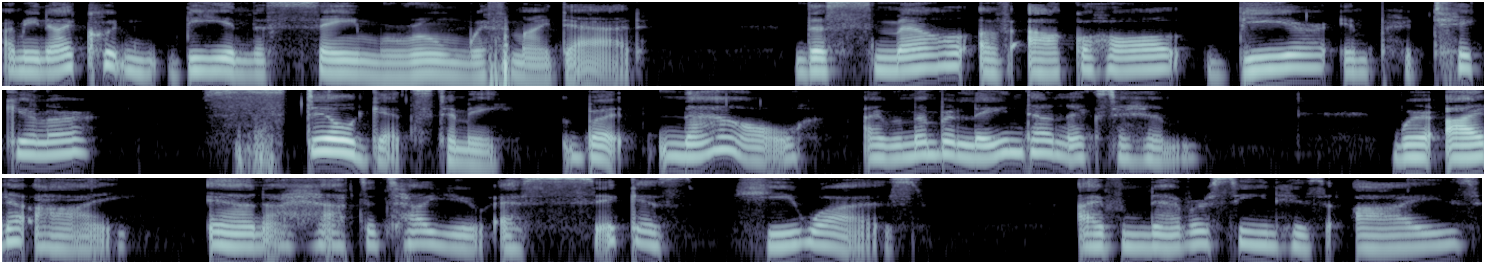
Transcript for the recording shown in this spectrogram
I mean, I couldn't be in the same room with my dad. The smell of alcohol, beer in particular, still gets to me. But now I remember laying down next to him. We're eye to eye and I have to tell you, as sick as he was, I've never seen his eyes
